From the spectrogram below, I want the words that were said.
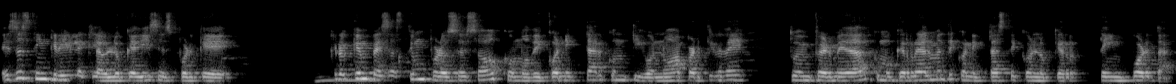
Eso está increíble, Clau, lo que dices, porque creo que empezaste un proceso como de conectar contigo, ¿no? A partir de tu enfermedad, como que realmente conectaste con lo que te importa,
